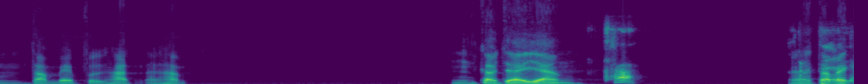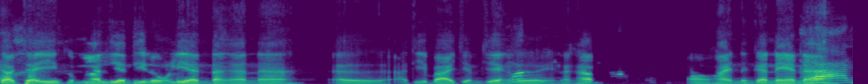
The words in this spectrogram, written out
ำทำแบบฝึกหัดนะครับอืมเข้าใจยังค่ะอ่าถ้าไม่เข้าใจเข้าใจแล้วค่ะอีกก็มาเรียนที่โรงเรียนตั้งนั้นนะเอออธิบายแจ่มแจ้งเลยนะครับ เอาให้หนึ่งคะแนนนะคาน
